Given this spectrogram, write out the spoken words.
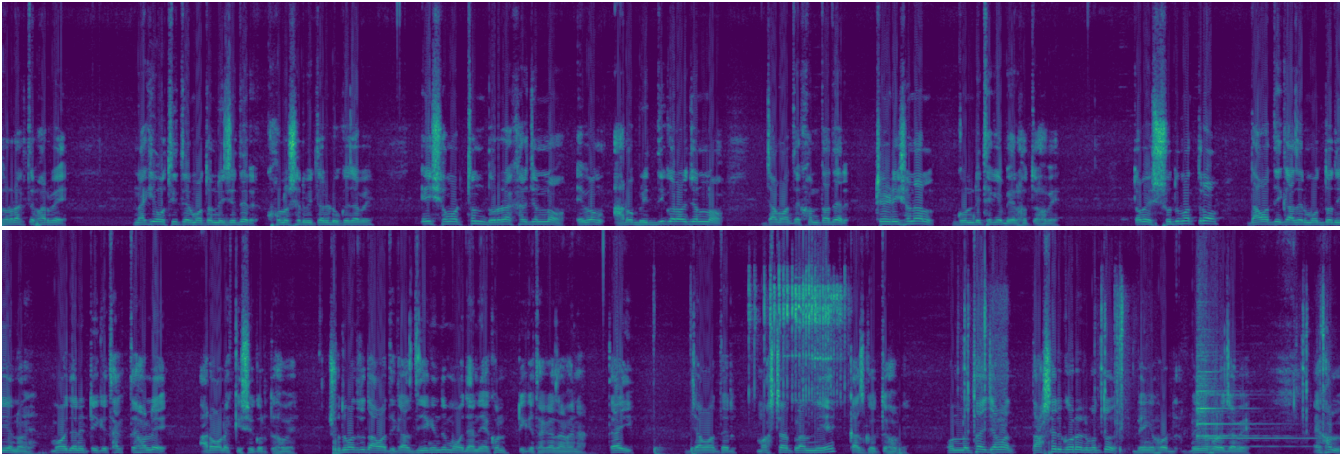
ধরে রাখতে পারবে? নাকি অতীতের মতো নিজেদের খোলসের ভিতরে ঢুকে যাবে? এই সমর্থন ধরে রাখার জন্য এবং আরও বৃদ্ধি করার জন্য জামাত এখন তাদের ট্রেডিশনাল গণ্ডি থেকে বের হতে হবে। তবে শুধুমাত্র দাওয়াতি কাজের মধ্য দিয়ে নয়, ময়দানে টিকে থাকতে হলে আরও অনেক কিছু করতে হবে। শুধুমাত্র দাওয়াতি কাজ দিয়ে কিন্তু ময়দানে এখন টিকে থাকা যাবে না। তাই জামাতের মাস্টার প্ল্যান নিয়ে কাজ করতে হবে। অন্যথায় জামাত তাসের ঘরের মতো ভেঙে ভেঙে পড়ে যাবে। এখন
